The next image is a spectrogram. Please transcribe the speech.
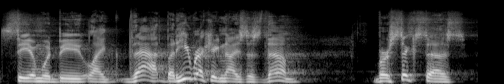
see him would be like that, but he recognizes them. Verse 6 says,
